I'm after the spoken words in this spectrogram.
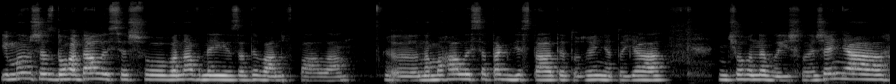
І ми вже здогадалися, що вона в неї за диван впала. Е, намагалися так дістати, то Женя, то я нічого не вийшло. Женя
